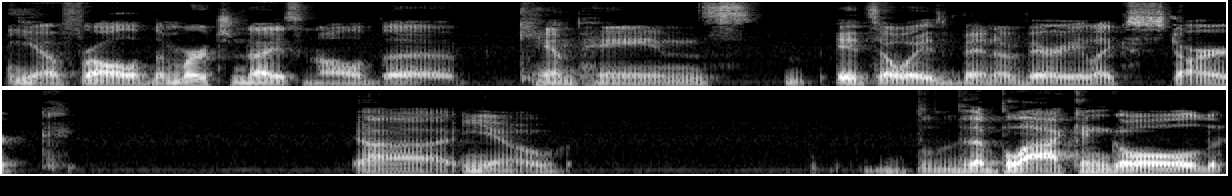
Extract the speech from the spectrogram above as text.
you know for all of the merchandise and all of the campaigns it's always been a very like stark uh you know the black and gold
